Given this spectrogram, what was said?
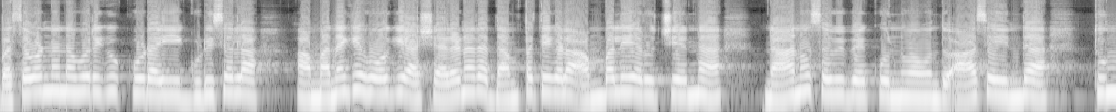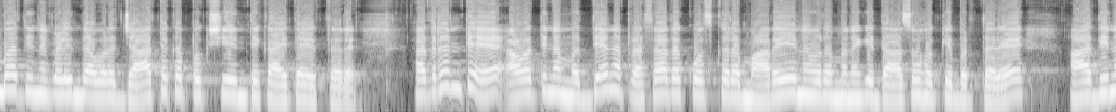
ಬಸವಣ್ಣನವರಿಗೂ ಕೂಡ ಈ ಗುಡಿಸಲ, ಆ ಮನೆಗೆ ಹೋಗಿ ಆ ಶರಣರ ದಂಪತಿಗಳ ಅಂಬಲಿಯ ರುಚಿಯನ್ನ ನಾನು ಸವಿಬೇಕು ಅನ್ನುವ ಒಂದು ಆಸೆಯಿಂದ ತುಂಬಾ ದಿನಗಳಿಂದ ಅವರ ಜಾತಕ ಪಕ್ಷಿಯಂತೆ ಕಾಯ್ತಾ ಇರ್ತಾರೆ. ಅದರಂತೆ ಅವತ್ತಿನ ಮಧ್ಯಾಹ್ನ ಪ್ರಸಾದಕ್ಕೋಸ್ಕರ ಮಾರಯ್ಯನವರ ಮನೆಗೆ ದಾಸೋಹಕ್ಕೆ ಬರ್ತಾರೆ. ಆ ದಿನ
